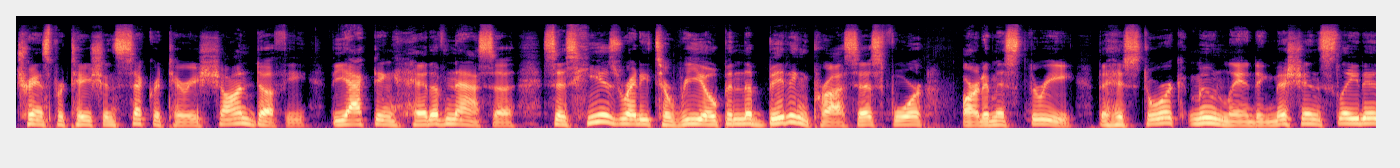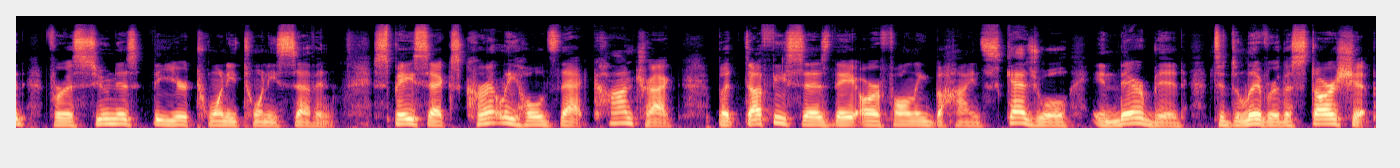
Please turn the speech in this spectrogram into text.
Transportation Secretary Sean Duffy, the acting head of NASA, says he is ready to reopen the bidding process for Artemis 3, the historic moon landing mission slated for as soon as the year 2027. SpaceX currently holds that contract, but Duffy says they are falling behind schedule in their bid to deliver the Starship,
